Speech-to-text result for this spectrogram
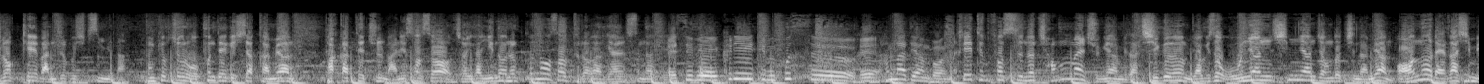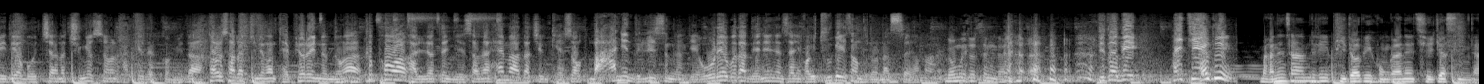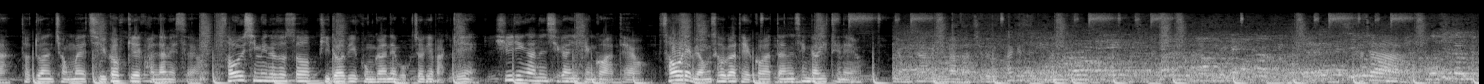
그렇게 만들고 싶습니다. 본격적으로 오픈되기 시작하면 바깥에 줄 많이 서서 저희가 인원을 끊어서 들어가게 할 생각이에요. SBA Creative Force의 한마디 한번 Creative Force는 정말 중요합니다. 지금 여기서 5년, 10년 정도 지나면 어느 legacy 미디어 못지않은 중요성을 갖게 될 겁니다. 서울산업진흥원 대표로 있는 동안 크포와 관련된 예산을 해마다 지금 계속 많이 늘릴 생각이에요. 올해보다 내년 예산이 거의 두 배 이상 늘어났어요. 너무 좋습니다. 비더비 화이팅! 파이팅! 많은 사람들이 비더비 공간을 즐겼습니다. 저 또한 정말 즐겁게 관람했어요. 서울 시민으로서 비더비 공간의 목적에 맞게 힐링하는 시간이 된 것 같아요. 서울의 명소가 될 것 같다는 생각이 드네요. 영상은 이만 마치도록 하겠습니다. 가자.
